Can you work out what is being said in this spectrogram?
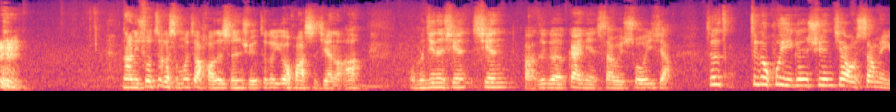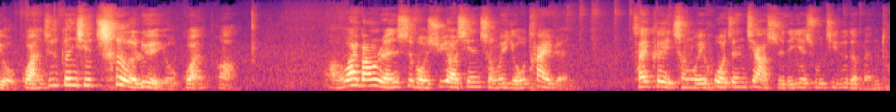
那你说这个什么叫好的神学？这个又要花时间了啊！我们今天先先把这个概念稍微说一下。这这个会议跟宣教上面有关，就是跟一些策略有关啊。啊，外邦人是否需要先成为犹太人，才可以成为货真价实的耶稣基督的门徒？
